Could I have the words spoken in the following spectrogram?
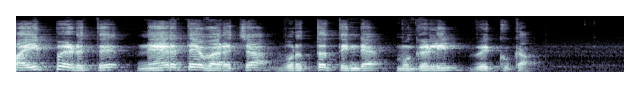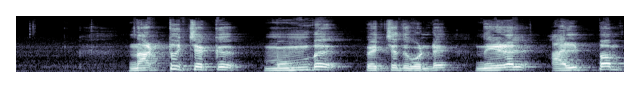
പൈപ്പ് എടുത്ത് നേരത്തെ വരച്ച വൃത്തത്തിന്റെ മുകളിൽ വെക്കുക. നട്ടുച്ചക്ക് മുമ്പ് വെച്ചതുകൊണ്ട് നിഴൽ അല്പം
